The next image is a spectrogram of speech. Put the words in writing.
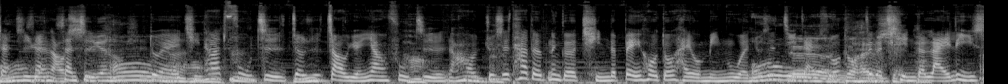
单志渊老师，单志渊老师。对，请他复制，就是照原样复制，然后就是他的那个琴的背后都还有铭文，就是记载说这个琴的来历是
